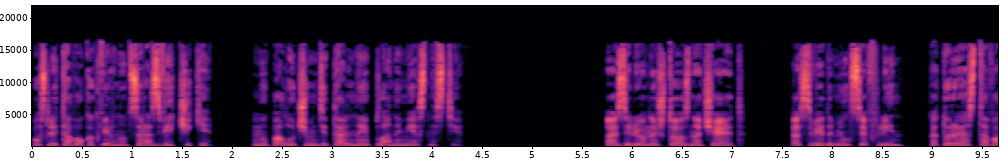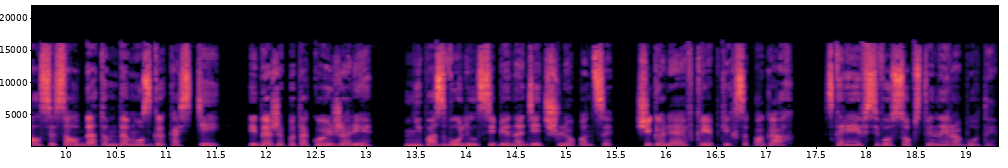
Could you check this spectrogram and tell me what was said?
После того, как вернутся разведчики, мы получим детальные планы местности. «А зеленый что означает?» — осведомился Флинн, который оставался солдатом до мозга костей и даже по такой жаре не позволил себе надеть шлепанцы, щеголяя в крепких сапогах, скорее всего, собственной работы.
